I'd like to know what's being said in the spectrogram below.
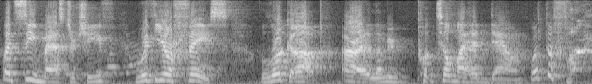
Let's see, Master Chief. With your face. Look up. Alright, let me put, tilt my head down. What the fuck?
